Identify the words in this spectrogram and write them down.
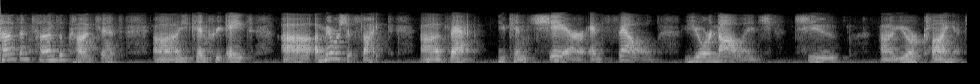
tons and tons of content. Uh, you can create uh, a membership site uh, that you can share and sell your knowledge to uh, your clients.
